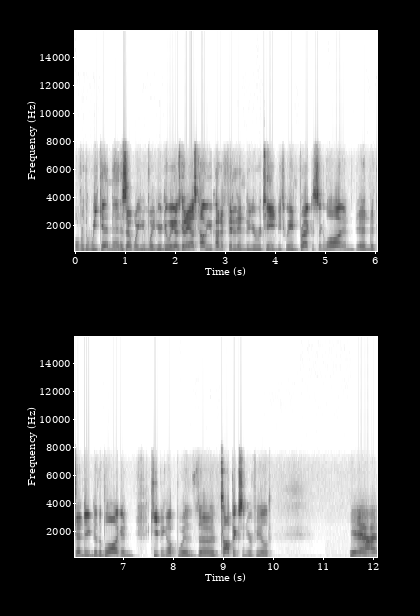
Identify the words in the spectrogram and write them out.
over the weekend. Then is that what you what you're doing? I was going to ask how you kind of fit it into your routine between practicing law and and attending to the blog and keeping up with uh, topics in your field. Yeah,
